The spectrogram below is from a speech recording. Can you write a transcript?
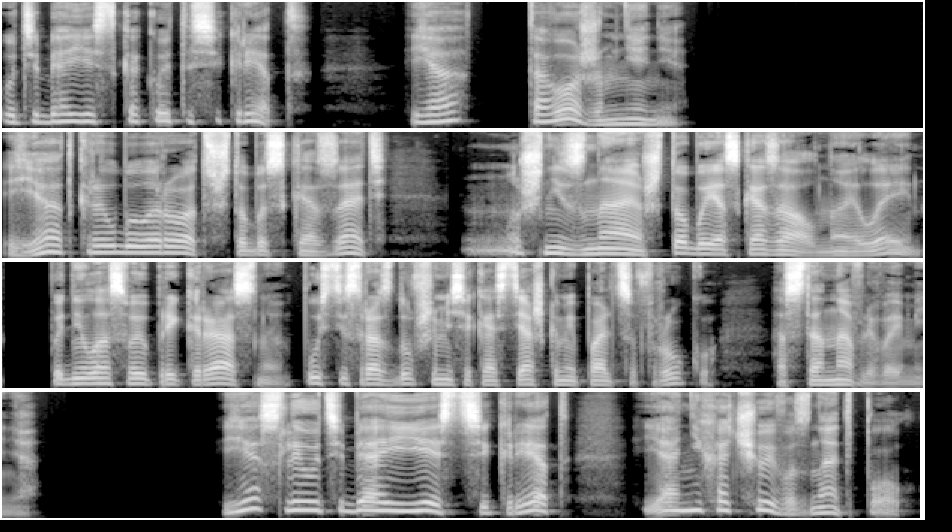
у тебя есть какой-то секрет. Я того же мнения. Я открыл было рот, чтобы сказать... Уж не знаю, что бы я сказал, но Элейн подняла свою прекрасную, пусть и с раздувшимися костяшками пальцев руку, останавливая меня. «Если у тебя и есть секрет, я не хочу его знать, Пол.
